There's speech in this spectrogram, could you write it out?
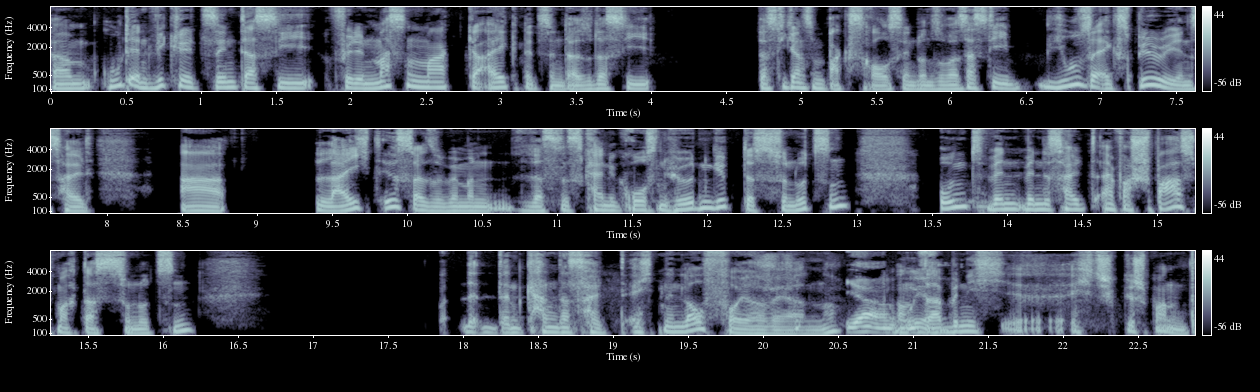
ähm, gut entwickelt sind, dass sie für den Massenmarkt geeignet sind, also dass sie, dass die ganzen Bugs raus sind und sowas, dass die User Experience halt A, leicht ist, also wenn man, dass es keine großen Hürden gibt, das zu nutzen, und wenn, wenn es halt einfach Spaß macht, das zu nutzen, dann kann das halt echt ein Lauffeuer werden, ne? Ja, Und ja. da bin ich äh, echt gespannt.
